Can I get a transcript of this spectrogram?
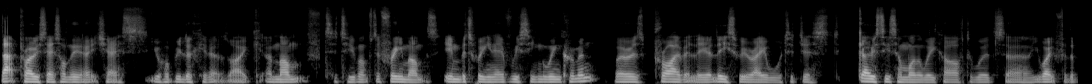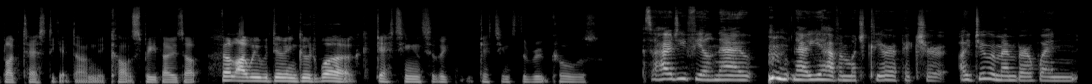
That process on the NHS, you're probably looking at like a month to two months to three months in between every single increment. Whereas privately, at least we were able to just go see someone the week afterwards. Uh, you wait for the blood test to get done. You can't speed those up. Felt like we were doing good work getting to the getting to the root cause. So how do you feel now? now you have a much clearer picture. I do remember when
